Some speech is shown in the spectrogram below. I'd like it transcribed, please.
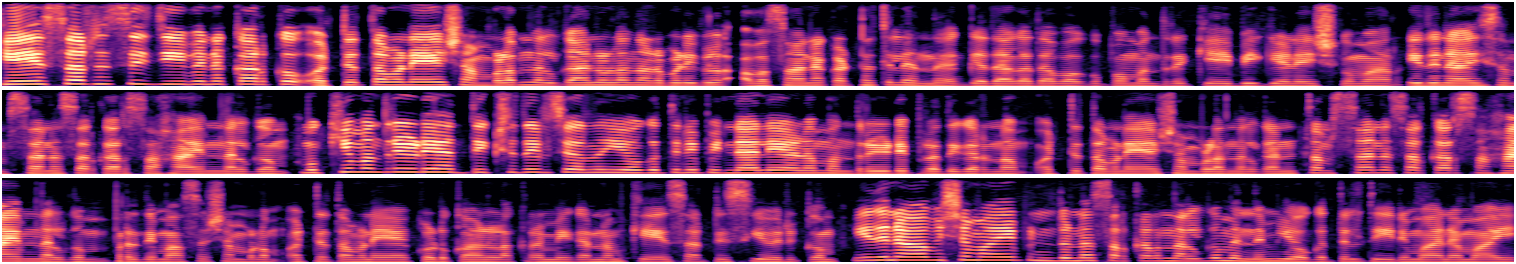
K S R T C ജീവനക്കാർക്ക് ഒറ്റത്തവണയായി ശമ്പളം നൽകാനുള്ള നടപടികൾ അവസാന ഘട്ടത്തിലെന്ന് ഗതാഗത വകുപ്പ് മന്ത്രി കെ ബി ഗണേഷ് കുമാർ. ഇതിനായി സംസ്ഥാന സർക്കാർ സഹായം നൽകും. മുഖ്യമന്ത്രിയുടെ അധ്യക്ഷതയിൽ ചേർന്ന യോഗത്തിന് പിന്നാലെയാണ് മന്ത്രിയുടെ പ്രതികരണം. ഒറ്റത്തവണയായി ശമ്പളം നൽകാൻ സംസ്ഥാന സർക്കാർ സഹായം നൽകും. പ്രതിമാസ ശമ്പളം ഒറ്റത്തവണയായി കൊടുക്കാനുള്ള ക്രമീകരണം K S R T C ഒരുക്കും. ഇതിനാവശ്യമായ പിന്തുണ സർക്കാർ നൽകുമെന്നും യോഗത്തിൽ തീരുമാനമായി.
